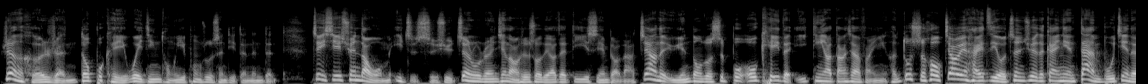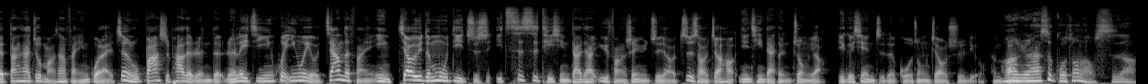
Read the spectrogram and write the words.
任何人都不可以未经同意碰触身体等等等。这些宣导我们一直持续。正如仁谦老师说的，要在第一时间表达这样的语言动作是不 OK 的，一定要当下反应。很多时候教育。孩子有正确的概念，但不见得当下就马上反应过来。正如八十趴的人的人类基因会因为有这样的反应，教育的目的只是一次次提醒大家预防胜于治疗，至少教好年轻一代很重要。一个现职的国中教师流，很棒。哦，原来是国中老师啊！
